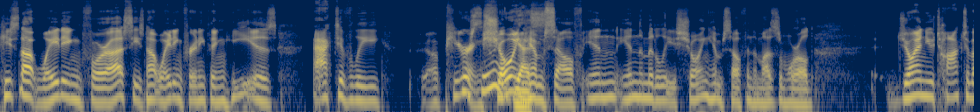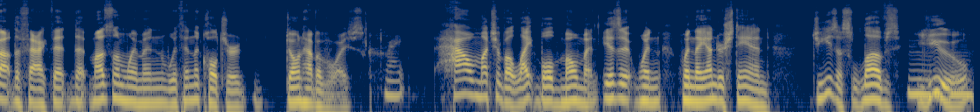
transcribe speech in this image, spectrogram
he's not waiting for us. He's not waiting for anything. He is actively appearing, Pursuing. showing yes. himself in in the Middle East, showing himself in the Muslim world. Joanne, you talked about the fact that that Muslim women within the culture don't have a voice. Right. How much of a light bulb moment is it when when they understand Jesus loves mm-hmm. you?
